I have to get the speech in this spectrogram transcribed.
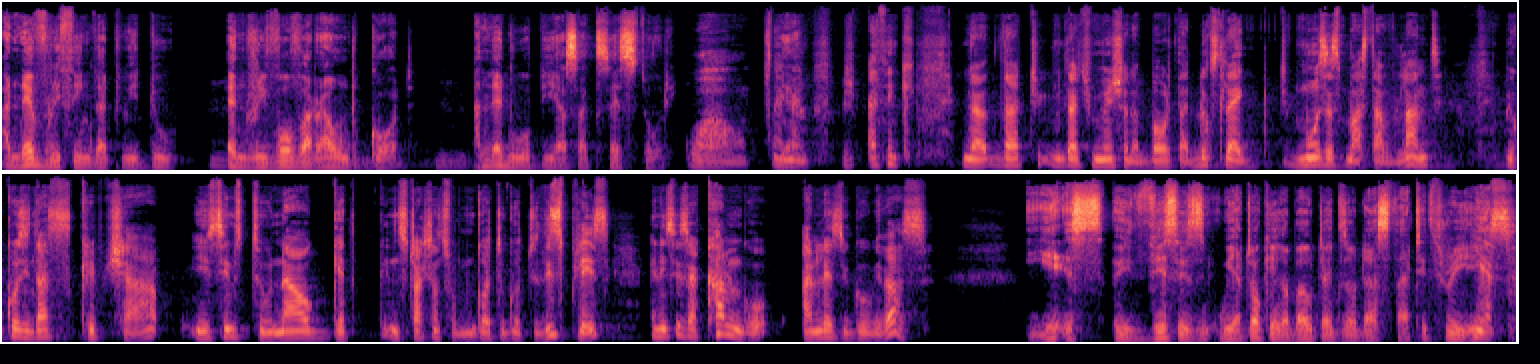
and everything that we do and revolve around God. And then we'll be a success story. Wow, amen. I think you know, that that you mentioned about that looks like Moses must have learned, because in that scripture he seems to now get instructions from God to go to this place, and he says, "I can't go unless you go with us." Yes, this is, we are talking about Exodus 33. Yes.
